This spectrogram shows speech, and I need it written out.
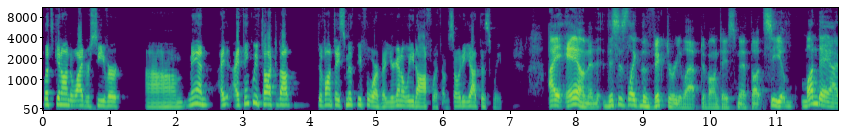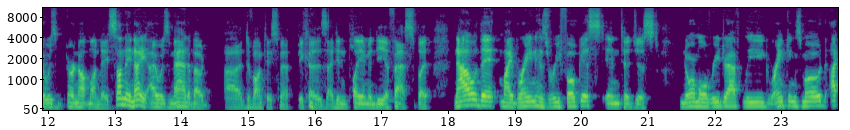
let's get on to wide receiver. Um, man, I, I think we've talked about DeVonta Smith before, but you're going to lead off with him. So what do you got this week? I am, and this is like the victory lap. DeVonta Smith thought. See, Monday I was, or not Monday, Sunday night I was mad about uh, DeVonta Smith because I didn't play him in DFS. But now that my brain has refocused into just normal redraft league rankings mode, I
